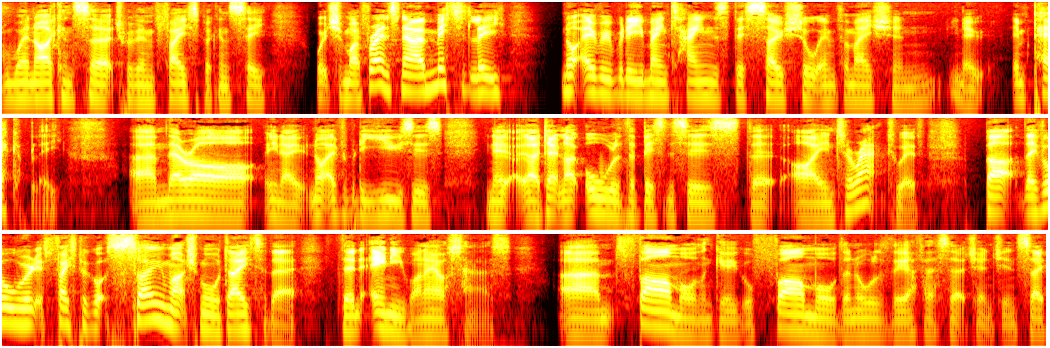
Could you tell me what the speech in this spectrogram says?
When I can search within Facebook and see which of my friends. Now, admittedly, not everybody maintains this social information, you know, impeccably. Um, there are, you know, not everybody uses, you know, I don't like all of the businesses that I interact with, but they've already, Facebook got so much more data there than anyone else has. Um, far more than Google, far more than all of the FS search engines. So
